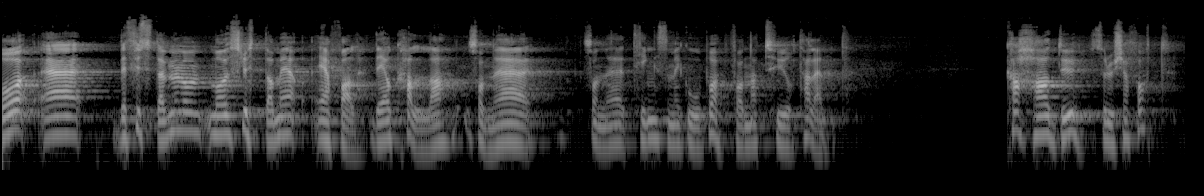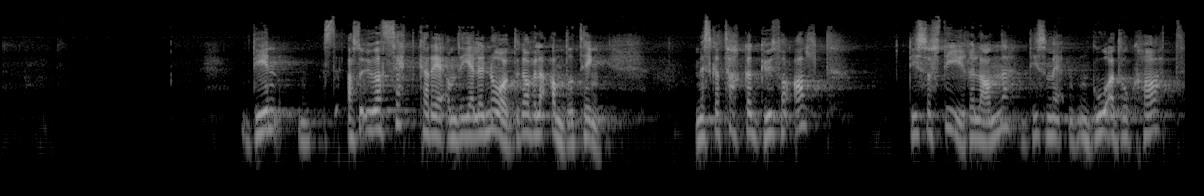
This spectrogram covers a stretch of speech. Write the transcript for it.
Og eh, Det første vi må, må slutte med, i hvert fall, det er å kalle sånne sånne ting som vi er gode på, for naturtalent. Hva har du som du ikke har fått? Din, altså Uansett hva det er, om det gjelder nådegave eller andre ting Vi skal takke Gud for alt. De som styrer landet, de som er en god advokat,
